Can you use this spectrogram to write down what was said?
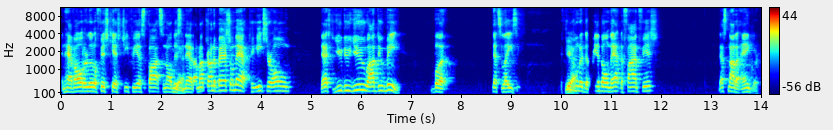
and have all their little fish catch GPS spots and all this yeah. and that. I'm not trying to bash on that. To each their own. That's you do you, I do me. But that's lazy. If you're yeah. going to depend on that to find fish, that's not an angler.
